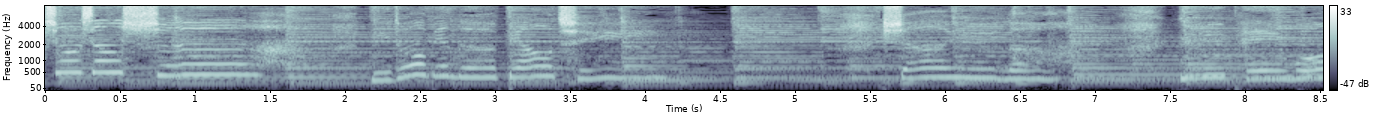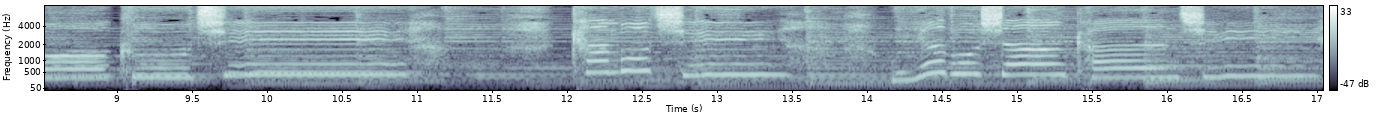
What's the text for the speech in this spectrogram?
就像是你多变的表情。下雨了，雨陪我哭泣。看不清，我也不想看清。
